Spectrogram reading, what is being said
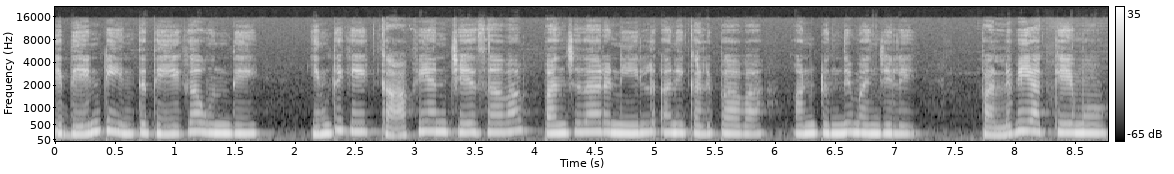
ఇదేంటి ఇంత తీయగా ఉంది? ఇంతకీ కాఫీ అని చేసావా పంచదార నీళ్ళు అని కలిపావా? అంటుంది మంజిలి. పల్లవి అక్కేమో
